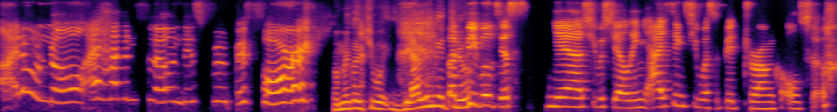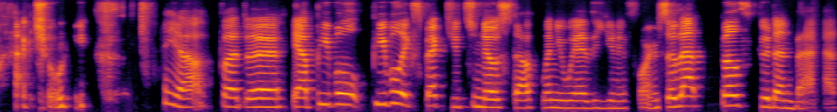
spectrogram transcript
I don't know. I haven't flown this route before. Oh my god, she was yelling at but you. But people just yeah, she was yelling. I think she was a bit drunk also, actually. yeah, but uh, yeah, people people expect you to know stuff when you wear the uniform. So that both good and bad.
